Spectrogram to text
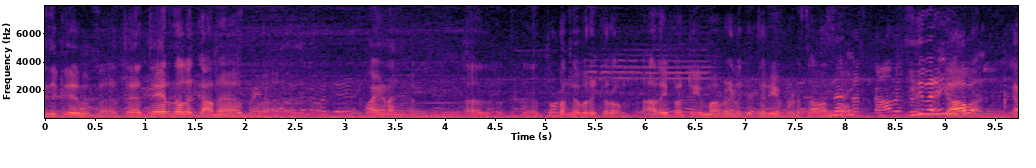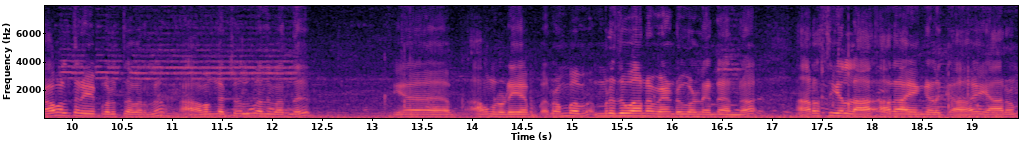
இதுக்கு தே- தேர்தலுக்கான பயணங்கள் தொடங்கவிருக்கிறோம். அதை பற்றியும் அவர்களுக்கு தெரியப்படுத்த வந்தோம். காவல் காவல்துறையை பொறுத்தவரையிலும் அவங்க சொல்வது வந்து அவங்களுடைய ரொம்ப மிருதுவான வேண்டுகோள் என்னன்னா அரசியல் ஆ- ஆதாயங்களுக்காக யாரும்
